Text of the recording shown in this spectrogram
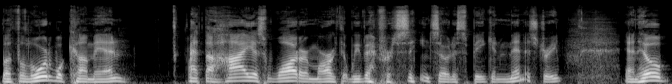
But the Lord will come in at the highest watermark that we've ever seen, so to speak, in ministry, and He'll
